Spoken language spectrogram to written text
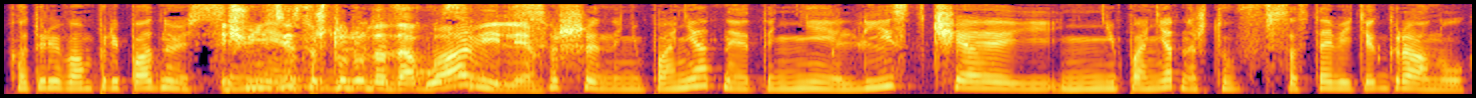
которое вам преподносится. Еще неизвестно, что туда добавили. Совершенно непонятно, это не лист чая, непонятно, что в составе этих гранул.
